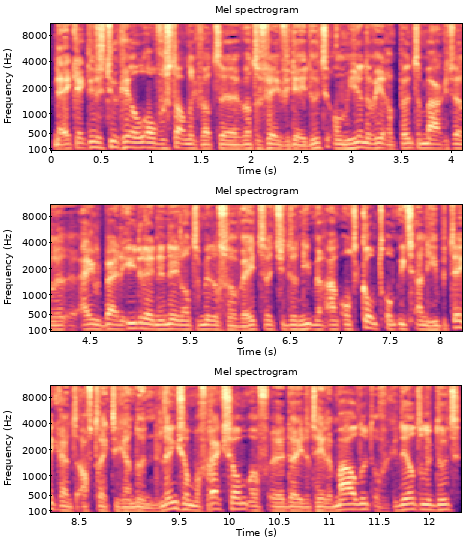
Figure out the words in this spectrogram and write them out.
Nee, kijk, dit is natuurlijk heel onverstandig wat, wat de VVD doet. Om hier nog weer een punt te maken, terwijl eigenlijk bijna iedereen in Nederland inmiddels wel weet... dat je er niet meer aan ontkomt om iets aan de hypotheekrenteaftrek te gaan doen. Linksom of rechtsom, of dat je dat helemaal doet, of gedeeltelijk doet.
